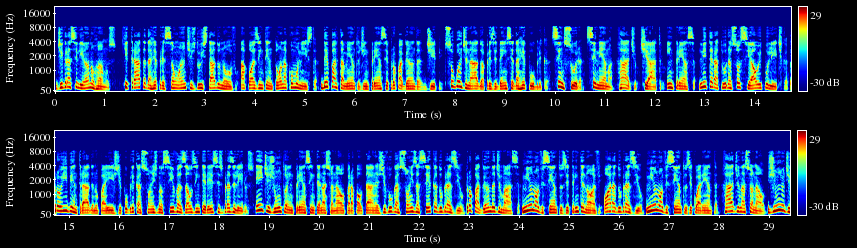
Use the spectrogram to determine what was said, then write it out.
de Graciliano Ramos, que trata da repressão antes do Estado Novo, após intentona comunista. Departamento de Imprensa e Propaganda, DIP, subordinado à Presidência da República. Censura, cinema, rádio, teatro, imprensa, literatura social e política. Proíbe entrada no país de publicações nocivas aos interesses brasileiros. Ede junto à imprensa internacional para pautar as divulgações acerca do Brasil. Propaganda de massa. 1939, Hora do Brasil. 1940, Rádio Nacional. Junho de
